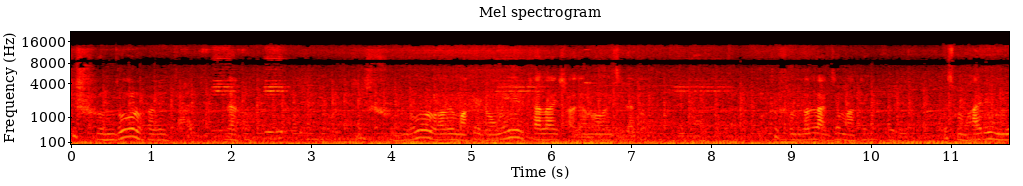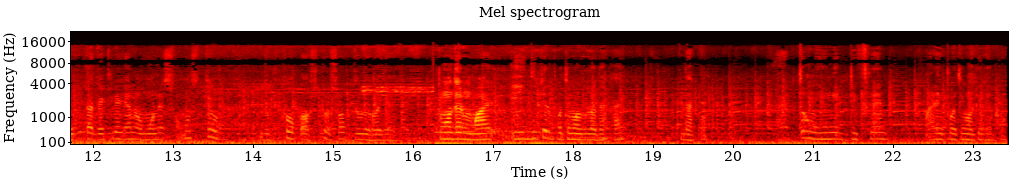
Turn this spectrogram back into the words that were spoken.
কি সুন্দরভাবে, দেখো, কি সুন্দরভাবে মাকে রঙের খেলায় সাজানো হয়েছে, দেখো। খুব সুন্দর লাগছে মাকে। মায়ের মুখটা দেখলে যেন মনের সমস্ত দুঃখ, কষ্ট সব দূর হয়ে যায়। তোমাদের মায়ের এই দিকের প্রতিমাগুলো দেখায়। দেখো, একদম ইউনিক ডিফারেন্ট মায়ের এই প্রতিমাটি দেখো।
